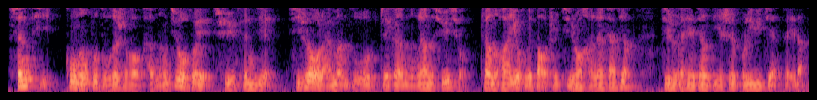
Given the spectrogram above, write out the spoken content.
身体功能不足的时候，可能就会去分解肌肉来满足这个能量的需求。这样的话，又会导致肌肉含量下降，基础代谢降低，是不利于减肥的。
